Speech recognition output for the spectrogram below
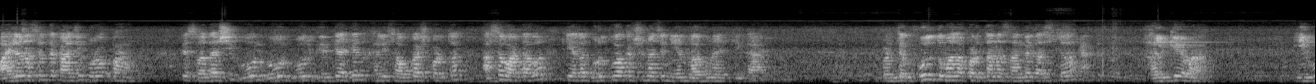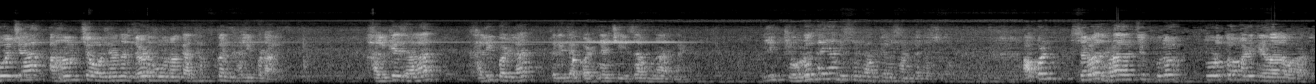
पाहिलं नसेल तर काळजीपूर्वक पहा. ते स्वतःशी गोल गोल गोल गिरक्या घेत खाली सावकाश पडतं. असं वाटावं की याला गुरुत्वाकर्षणाचे नियम लागून आहेत की काय? पण ते फुल तुम्हाला पडताना सांगत असतं हलके व्हा. इगोच्या अहमच्या ओझ्यानं जड होऊ नका थपकन खाली पडाल. हलके झालात खाली पडलात तरी त्या पडण्याची इजा होणार नाही. म्हणजे केवढं काही या निसर्ग आपल्याला सांगत असतो? आपण सर्व झाडावरची फुलं तोडतो आणि देवाला वाहतो.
